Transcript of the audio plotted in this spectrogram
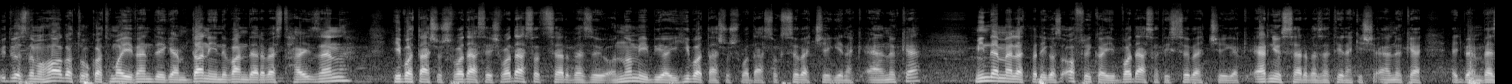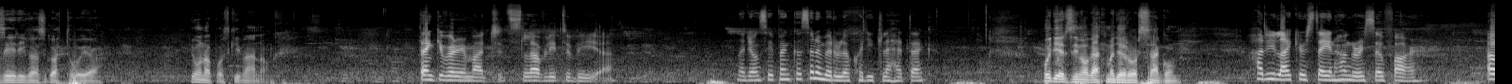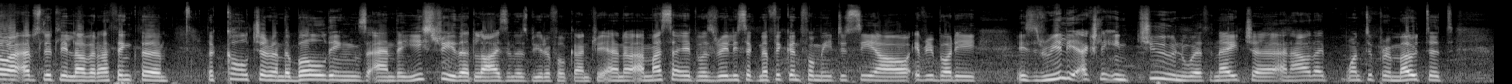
Üdvözlöm a hallgatókat, mai vendégem Danin van der Westhuizen, hivatásos vadász és vadászatszervező, a Namíbiai Hivatásos Vadászok Szövetségének elnöke, minden mellett pedig az Afrikai Vadászati Szövetségek ernyőszervezetének is elnöke, egyben vezérigazgatója. Jó napot kívánok! Thank you very much. It's lovely to be here. Nagyon szépen köszönöm, örülök, hogy itt lehetek. Hogy érzi magát Magyarországon? How do you like your stay in Hungary so far? Oh, I absolutely love it. I think the the culture and the buildings and the history that lies in this beautiful country. And I must say, it was really significant for me to see how everybody is really actually in tune with nature and how they want to promote it.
